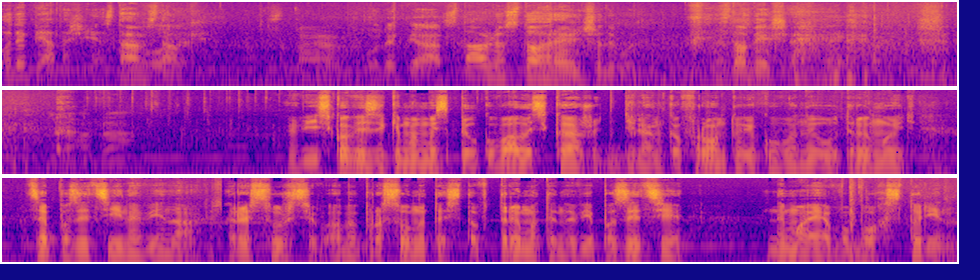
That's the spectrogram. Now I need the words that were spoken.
Буде п'ята ще є? Ставимо ставки. Буде п'ят. Ставлю 100 гривень, що не буде. 100 більше. Військові, з якими ми спілкувались, кажуть, ділянка фронту, яку вони утримують, це позиційна війна. Ресурсів, аби просунутись та втримати нові позиції, немає в обох сторін.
